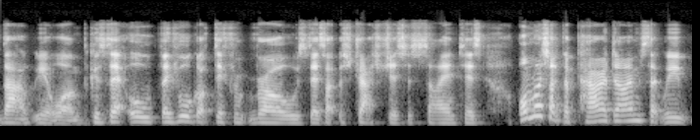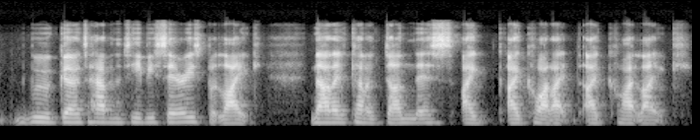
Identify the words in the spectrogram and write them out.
that you know, one because they're all they've all got different roles. There's like the strategist, the scientist, almost like the paradigms that we we were going to have in the TV series, but like now they've kind of done this. I I quite like I quite like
